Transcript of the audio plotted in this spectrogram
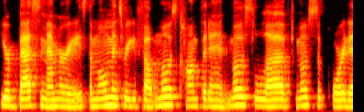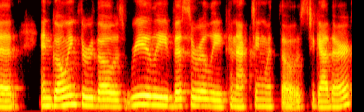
your best memories, the moments where you felt most confident, most loved, most supported, and going through those, really viscerally connecting with those together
